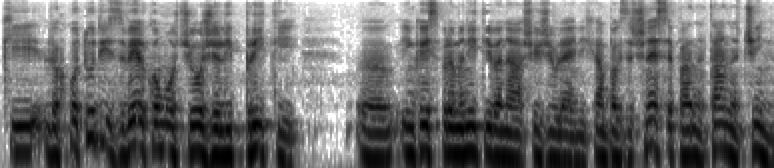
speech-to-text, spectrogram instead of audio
ki lahko tudi z veliko močjo želi priti eh, in kaj spremeniti v naših življenjih. Ampak začne se pa na ta način.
